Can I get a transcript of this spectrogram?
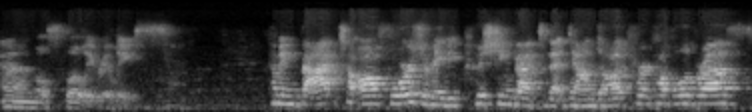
And we'll slowly release. Coming back to all fours or maybe pushing back to that down dog for a couple of breaths.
